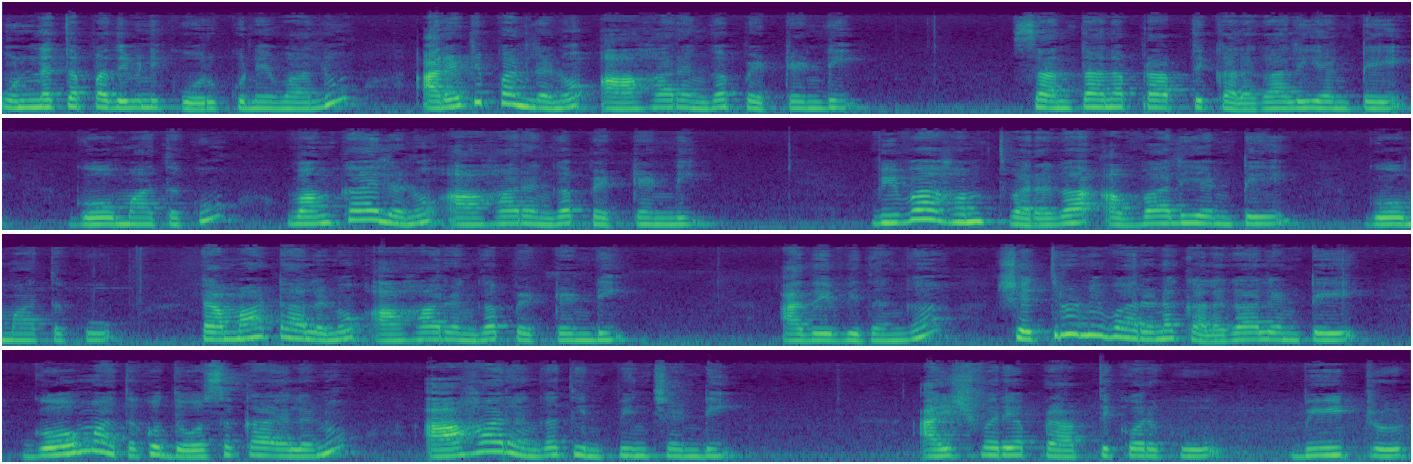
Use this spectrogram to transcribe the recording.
ఉన్నత పదవిని కోరుకునే వాళ్ళు అరటి పండ్లను ఆహారంగా పెట్టండి. సంతాన ప్రాప్తి కలగాలి అంటే గోమాతకు వంకాయలను ఆహారంగా పెట్టండి. వివాహం త్వరగా అవ్వాలి అంటే గోమాతకు టమాటాలను ఆహారంగా పెట్టండి. అదేవిధంగా శత్రు నివారణ కలగాలంటే గోమాతకు దోసకాయలను ఆహారంగా తినిపించండి. ఐశ్వర్య ప్రాప్తి కొరకు బీట్రూట్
